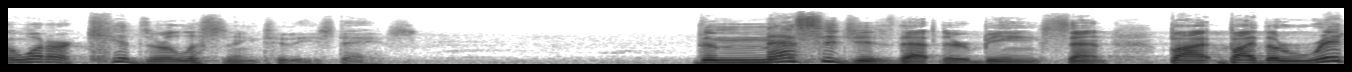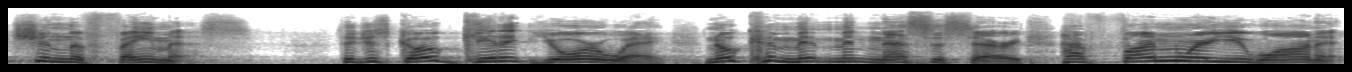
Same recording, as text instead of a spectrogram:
by what our kids are listening to these days. The messages that they're being sent by, by the rich and the famous. To just go get it your way. No commitment necessary. Have fun where you want it.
